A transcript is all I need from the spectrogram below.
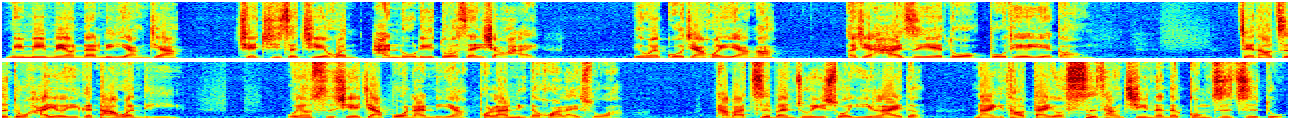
明明没有能力养家，却急着结婚，还努力多生小孩，因为国家会养啊，而且孩子越多，补贴越高。这套制度还有一个大问题，我用史学家伯南尼啊，波兰尼的话来说啊，他把资本主义所依赖的那一套带有市场机能的工资制度。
